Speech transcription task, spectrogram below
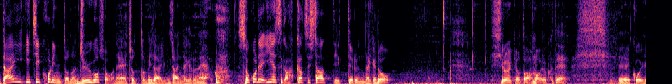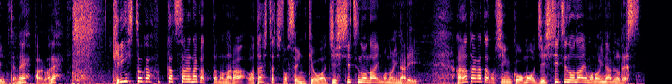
第1コリントの15章をねちょっと見たい見たいんだけどね。そこでイエスが復活したって言ってるんだけど白い京都はもうよくて、えー、こういうふうに言ってねパウロはね。キリストが復活されなかったのなら私たちの宣教は実質のないものになりあなた方の信仰も実質のないものになるのです。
